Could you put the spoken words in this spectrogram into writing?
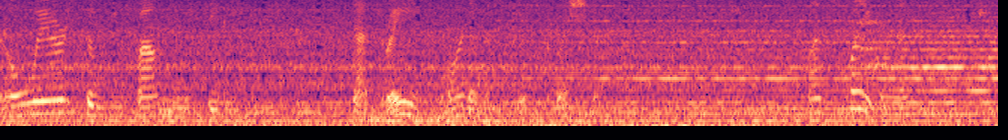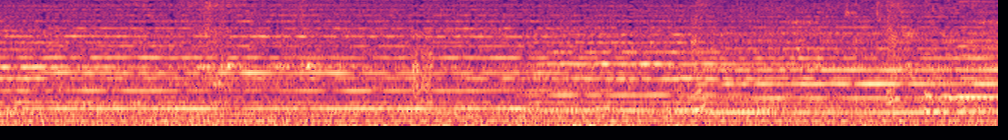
nowhere to be found in the city. That raised more than a few questions. Let's play, guys. Detective,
